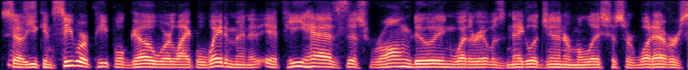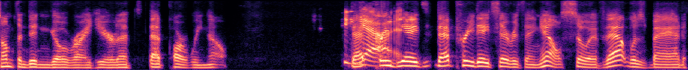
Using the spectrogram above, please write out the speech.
So yes. you can see where people go. We're like, well, wait a minute. If he has this wrongdoing, whether it was negligent or malicious or whatever, something didn't go right here. That's that part we know. That yeah. predates that predates everything else. So if that was bad,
